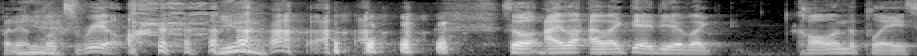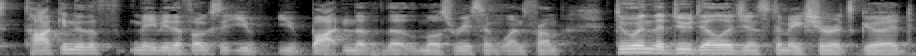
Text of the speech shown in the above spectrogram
but it Yeah. looks real. Yeah. so I, I like the idea of like calling the place, talking to the maybe the folks that you've you've bought in the, the most recent ones from, doing the due diligence to make sure it's good,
